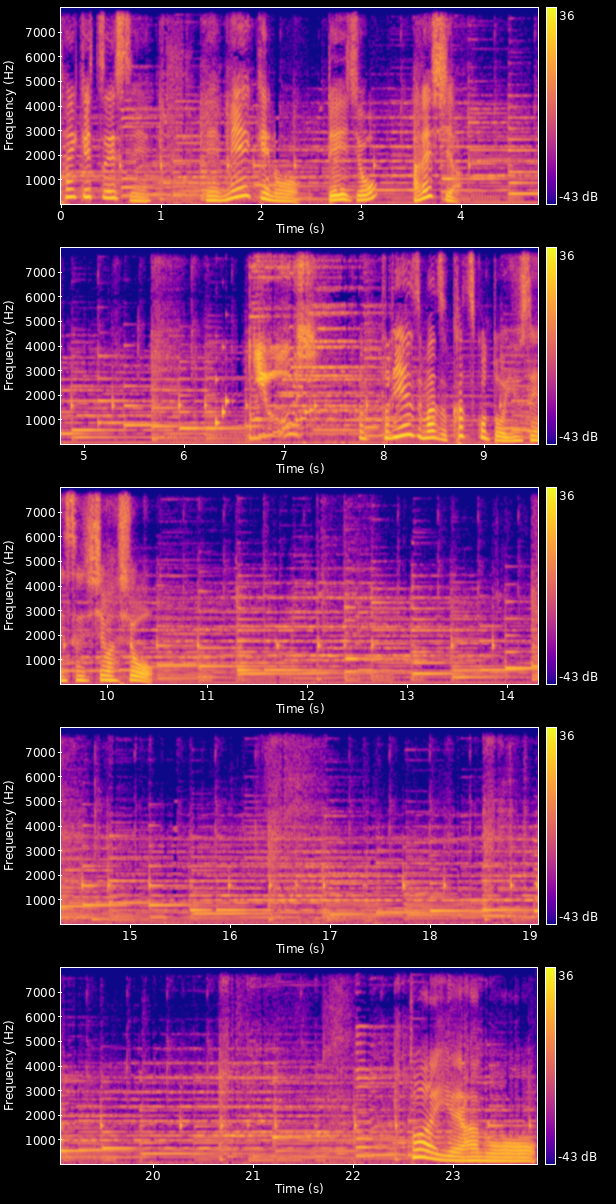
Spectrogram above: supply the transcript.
対決ですね。えー、名家の令状？アレシア。よしとりあえずまず勝つことを優先しましょう。とはいえ、あの、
